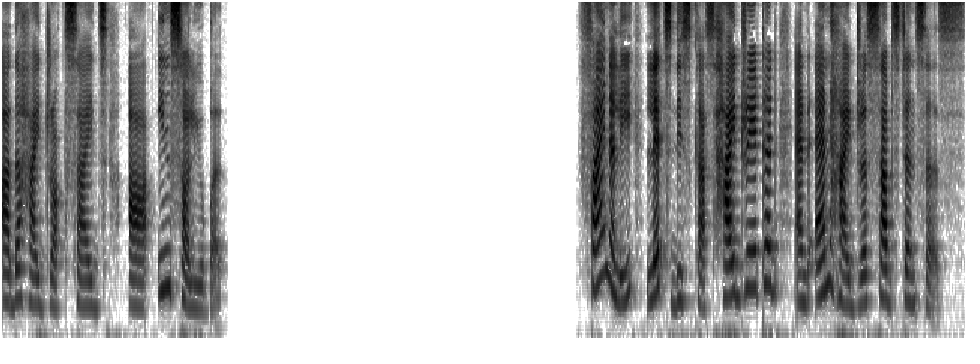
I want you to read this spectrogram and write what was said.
other hydroxides are insoluble. Finally, let's discuss hydrated and anhydrous substances.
